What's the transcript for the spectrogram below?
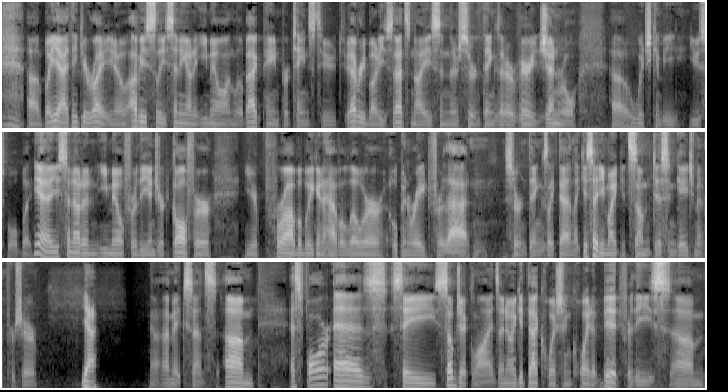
uh, but yeah, I think you're right. You know, obviously sending out an email on low back pain pertains to, to everybody, so that's nice. And there's certain things that are very general, uh, which can be useful. But yeah, you send out an email for the injured golfer, you're probably going to have a lower open rate for that and certain things like that. And like you said, you might get some disengagement for sure. Yeah, no, that makes sense. Um, as far as say subject lines, I know I get that question quite a bit for these. Um,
